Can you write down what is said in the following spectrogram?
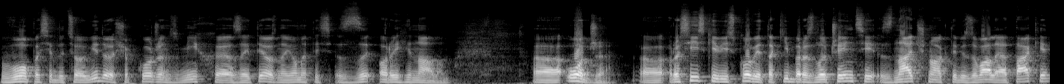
в описі до цього відео, щоб кожен зміг е, зайти ознайомитись з оригіналом. Е, Отже, російські військові та кіберзлочинці значно активізували атаки,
